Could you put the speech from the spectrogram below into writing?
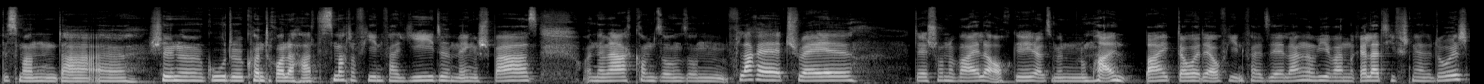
bis man da äh, schöne, gute Kontrolle hat. Es macht auf jeden Fall jede Menge Spaß. Und danach kommt so, so ein flacher Trail, der schon eine Weile auch geht. Also mit einem normalen Bike dauert er auf jeden Fall sehr lange. Wir waren relativ schnell durch.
